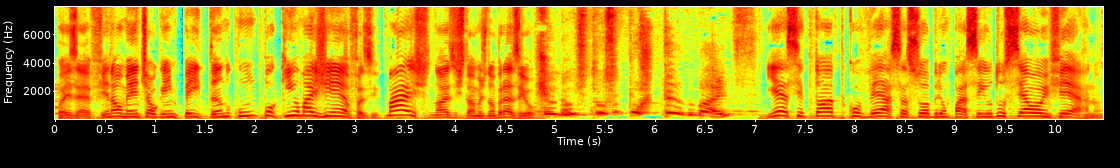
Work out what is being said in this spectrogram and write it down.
Pois é, finalmente alguém peitando com um pouquinho mais de ênfase. Mas nós estamos no Brasil. Eu não estou suportando mais. E esse tópico versa sobre um passeio do céu ao inferno.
